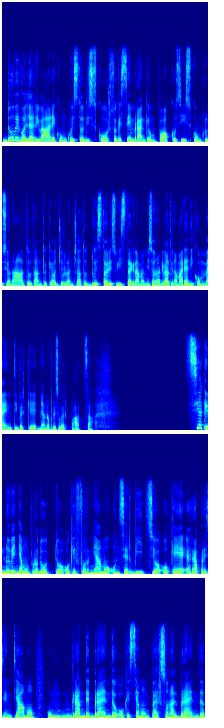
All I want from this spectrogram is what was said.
Dove voglio arrivare con questo discorso che sembra anche un po' così sconclusionato, tanto che oggi ho lanciato due storie su Instagram e mi sono arrivati una marea di commenti perché mi hanno preso per pazza. Sia che noi vendiamo un prodotto o che forniamo un servizio o che rappresentiamo un grande brand o che siamo un personal brand,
